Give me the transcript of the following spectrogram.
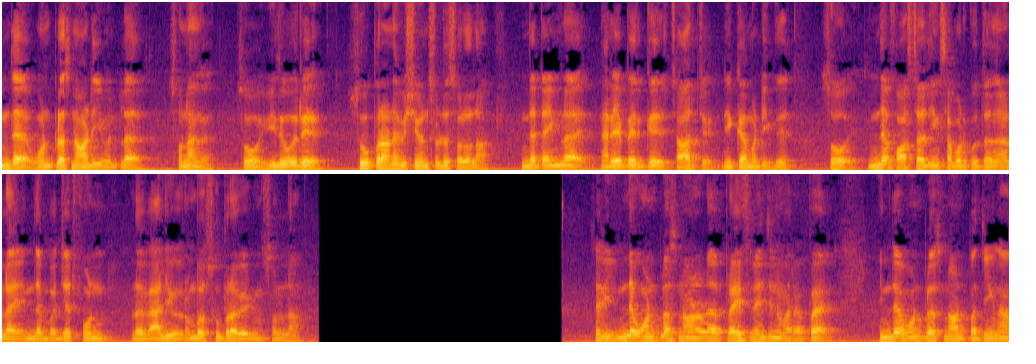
இந்த ஒன் ப்ளஸ் நாட் ஈவெண்ட்டில் சொன்னாங்க. ஸோ இது ஒரு சூப்பரான விஷயம்னு சொல்லிட்டு சொல்லலாம். இந்த டைமில் நிறைய பேருக்கு சார்ஜ் நிற்க மாட்டேங்குது. ஸோ இந்த ஃபாஸ்ட் சார்ஜிங் சப்போர்ட் கொடுத்ததுனால இந்த பட்ஜெட் ஃபோனோட வேல்யூ ரொம்ப சூப்பராகவே இருக்குன்னு சொல்லலாம். சரி இந்த ஒன் ப்ளஸ் நாடோட ப்ரைஸ் ரேஞ்சுன்னு வரப்போ இந்த ஒன் ப்ளஸ் நாட் பார்த்தீங்கன்னா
